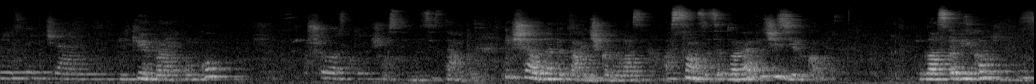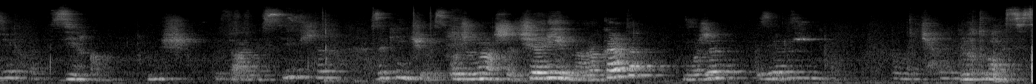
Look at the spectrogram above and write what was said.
місяць червень. Який по рахунку? Шостий. Шостий місяць, так. І ще одне питання до вас. А сонце це планета чи зірка? Будь ласка, Віка. Зірка. Зірка. Ну що, питання всі вже закінчились. Отже, наша чарівна ракета може приготуватися. П'ять,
